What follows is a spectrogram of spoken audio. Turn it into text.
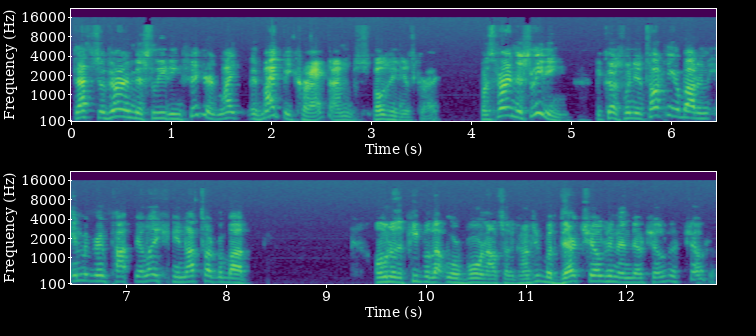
that's a very misleading figure. It might it might be correct. I'm supposing it's correct, but it's very misleading because when you're talking about an immigrant population, you're not talking about only the people that were born outside the country, but their children and their children's children,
